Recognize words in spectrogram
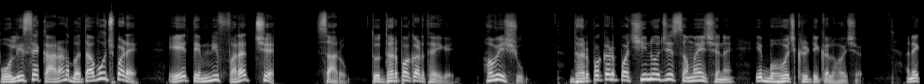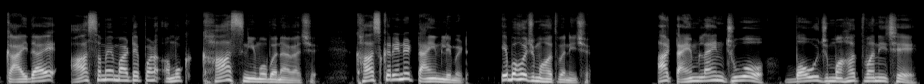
પોલીસે કારણ બતાવવું જ પડે. એ તેમની ફરજ છે. સારું, તો ધરપકડ થઈ ગઈ. હવે શું? ધરપકડ પછીનો જે સમય છે ને, એ બહુ જ ક્રિટિકલ હોય છે. અને કાયદાએ આ સમય માટે પણ અમુક ખાસ નિયમો બનાવ્યા છે. ખાસ કરીને ટાઈમ લિમિટ એ બહુ જ મહત્વની છે. આ ટાઈમલાઈન જુઓ, બહુ જ મહત્વની છે.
